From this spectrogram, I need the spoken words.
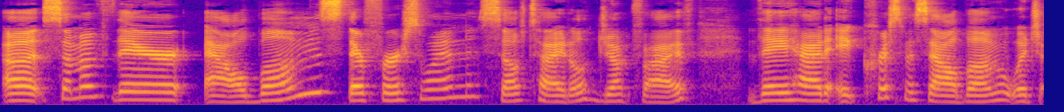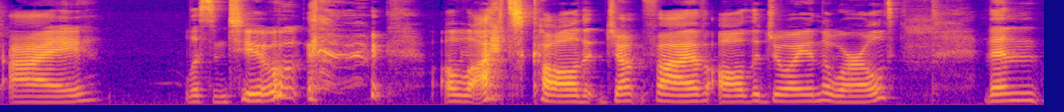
uh, some of their albums, their first one, self titled, Jump 5, they had a Christmas album, which I listened to a lot, called Jump 5 All the Joy in the World. Then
